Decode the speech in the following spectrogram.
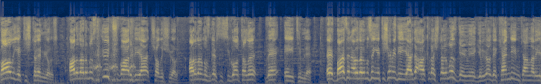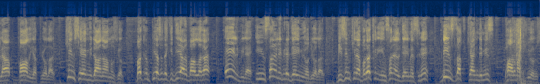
Bal yetiştiremiyoruz. Arılarımız 3 vardiya çalışıyor. Arılarımızın hepsi sigortalı ve eğitimli. Evet bazen arılarımızın yetişemediği yerde arkadaşlarımız devreye giriyor ve kendi imkanlarıyla bal yapıyorlar. Kimseye müdanamız yok. Bakın piyasadaki diğer ballara el bile, insan eli bile değmiyor diyorlar. Bizimkine bırakın insan el değmesini bizzat kendimiz parmaklıyoruz.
